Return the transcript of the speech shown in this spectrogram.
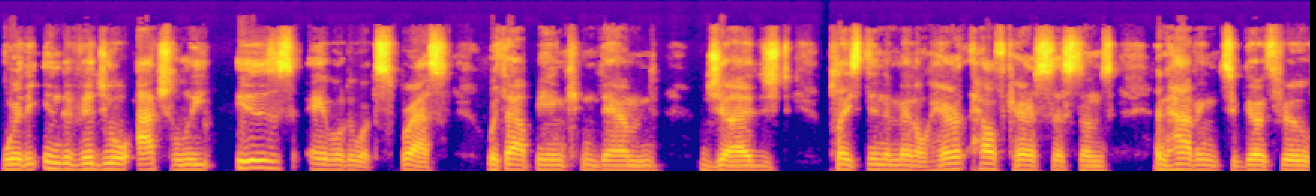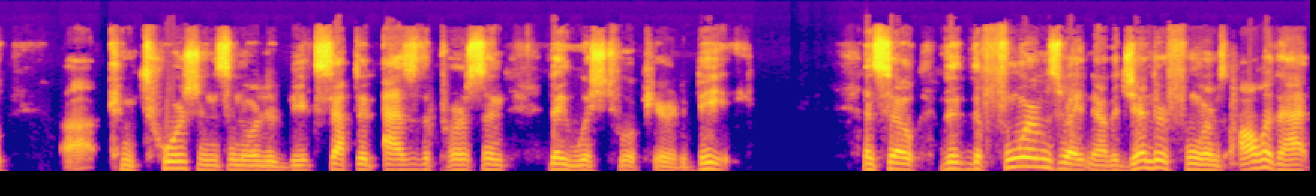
where the individual actually is able to express without being condemned, judged, placed into mental health care systems, and having to go through uh, contortions in order to be accepted as the person they wish to appear to be. And so the, the forms right now, the gender forms, all of that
